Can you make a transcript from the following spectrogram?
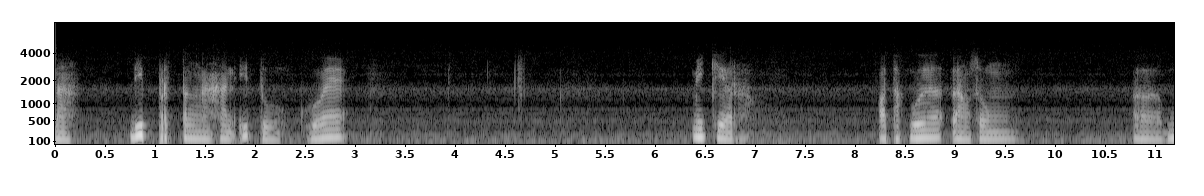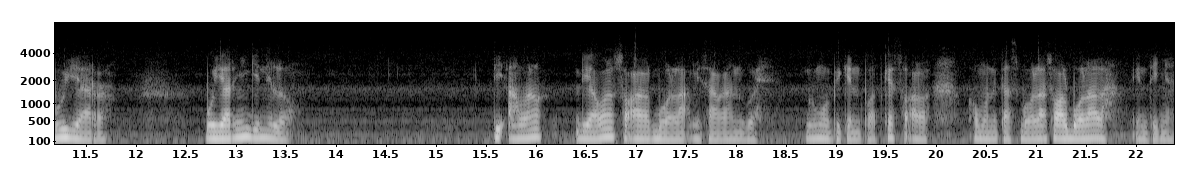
nah di pertengahan itu gue mikir otak gue langsung uh, buyar. Buyarnya gini loh. Di awal di awal soal bola misalkan gue gue mau bikin podcast soal komunitas bola soal bola lah intinya.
